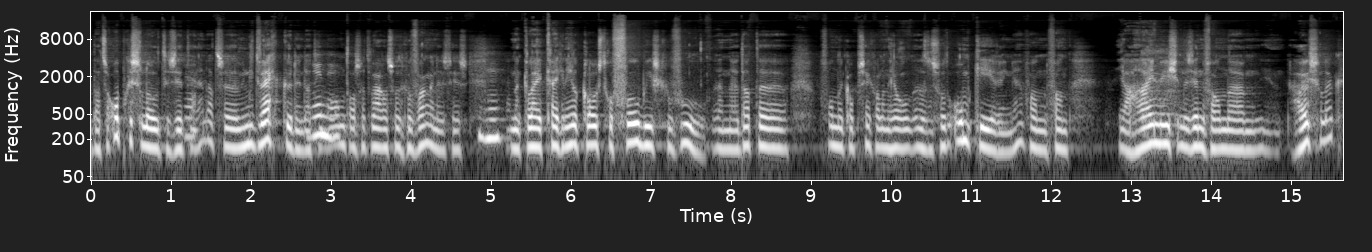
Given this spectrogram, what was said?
dat ze opgesloten zitten, ja. hè, dat ze niet weg kunnen, dat die wand als het ware een soort gevangenis is. Mm -hmm. En dan krijg, krijg je een heel claustrofobisch gevoel. En dat vond ik op zich wel een heel, dat is een soort omkering hè, van, van ja, heimisch in de zin van um, huiselijk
